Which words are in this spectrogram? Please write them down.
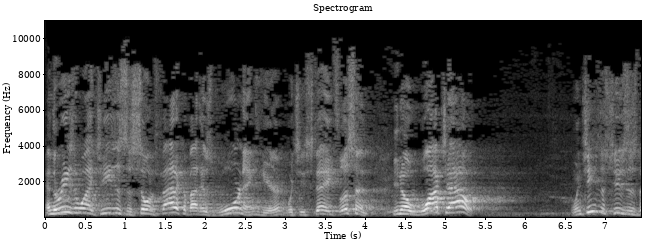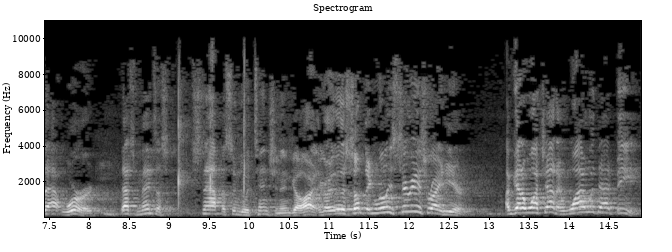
And the reason why Jesus is so emphatic about his warning here, which he states, listen, you know, watch out. When Jesus uses that word, that's meant to snap us into attention and go, all right, there's something really serious right here. I've got to watch out. And why would that be?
